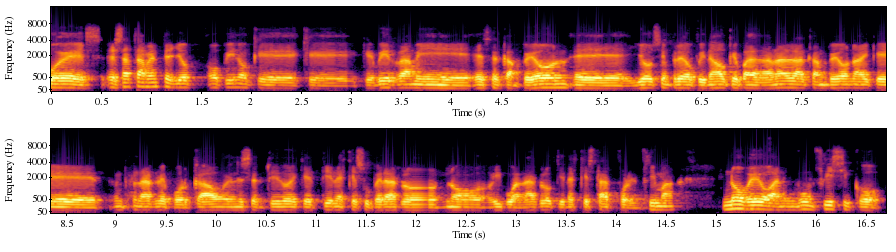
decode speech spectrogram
Pues exactamente, yo opino que, que, que Ramy es el campeón. Eh, yo siempre he opinado que para ganar al campeón hay que ganarle por KO en el sentido de que tienes que superarlo, no igualarlo, tienes que estar por encima. No veo a ningún físico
